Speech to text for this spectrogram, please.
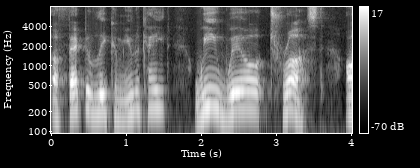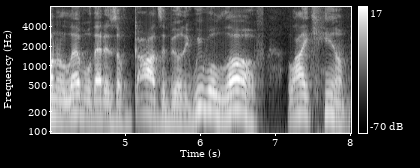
effectively communicate, we will trust on a level that is of God's ability. We will love like Him.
